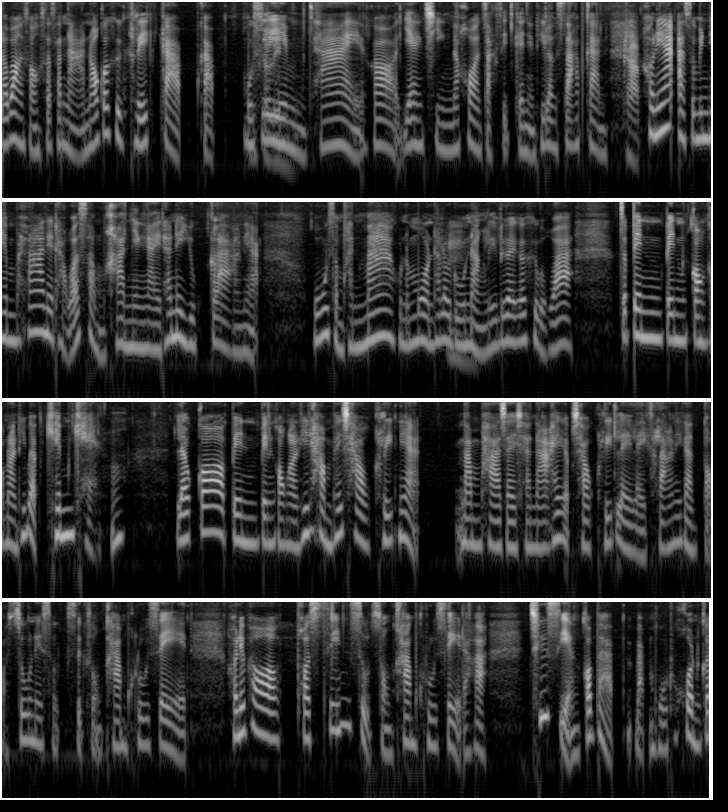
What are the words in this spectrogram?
ระหว่างสองศาสนาเนาะก็คือคริสต์กับกับมุสลิมใช่แล้วก็แย่งชิงนครศักดิ์สิทธิ์กันอย่างที่เราทราบกันคราวนี้อัศวินเทมพลาเนี่ยถามว่าสำคัญยังไง ถ้าในยุคกลางเนี่ยอู้สำคัญมากคุณน้ำมนต์ถ้าเราดูหนังเรื่อยๆ ก็คือบอกว่า จะเป็นเป็นกองกำลังที่แบบเข้มแข็ง แล้วก็เป็นเป็นกองกำลังที่ทำให้ชาวคริสเนี่ย นำพาชัยชนะให้กับชาวคริสหลาย ๆ ครั้งในการต่อสู้ในศึกสงครามครูเสดคราวนี้พอพอสิ้นสุดสงครามครูเสดอะค่ะ ชื่อเสียงก็แบบแบบโหทุกคนก็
